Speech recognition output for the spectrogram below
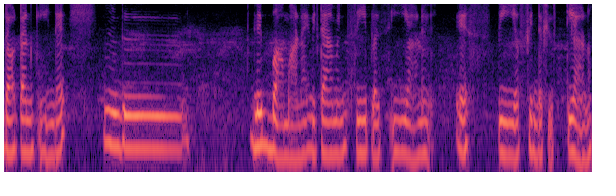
ഡോട്ട് ആൻഡ് കീന്റെ ഇത് ലിപ് ബാമാണ്. വിറ്റാമിൻ സി പ്ലസ് ഇ ആണ്. എസ് പി എഫിന്റെ ഫിഫ്റ്റി ആണ്.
